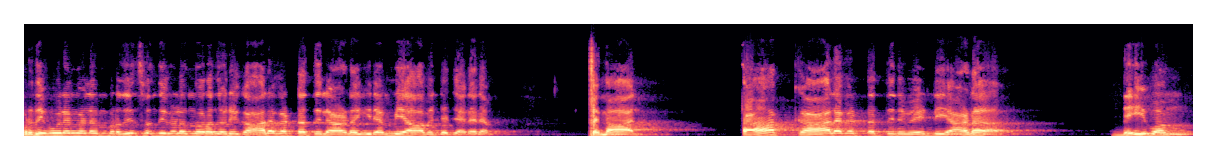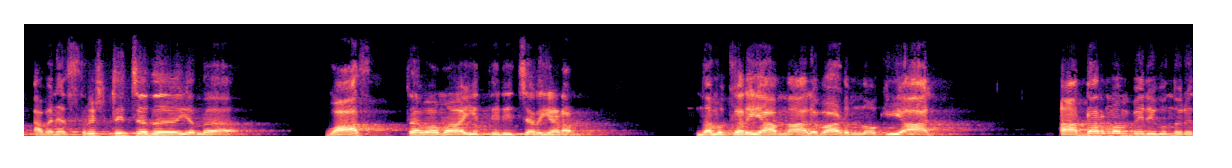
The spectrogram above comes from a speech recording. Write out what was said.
പ്രതികൂലങ്ങളും പ്രതിസന്ധികളും നിറഞ്ഞൊരു കാലഘട്ടത്തിലാണ് ഇരമ്യാവിന്റെ ജനനം. എന്നാൽ ആ കാലഘട്ടത്തിന് വേണ്ടിയാണ് ദൈവം അവനെ സൃഷ്ടിച്ചത് എന്ന് വാസ്തവമായി തിരിച്ചറിയണം. നമുക്കറിയാം നാലുപാടും നോക്കിയാൽ അധർമ്മം പെരുകുന്ന ഒരു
